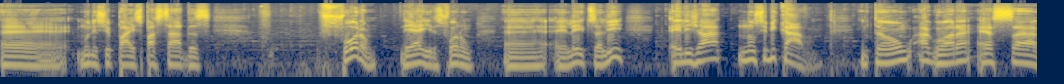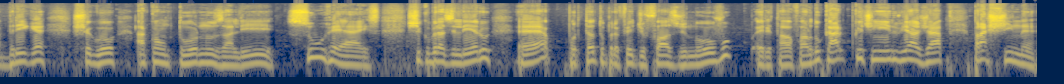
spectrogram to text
é, municipais passadas foram, né, eles foram é, eleitos ali, eles já não se bicavam. Então, agora essa briga chegou a contornos ali surreais. Chico Brasileiro é, portanto, o prefeito de Foz de novo. Ele estava fora do cargo porque tinha ido viajar para a China.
